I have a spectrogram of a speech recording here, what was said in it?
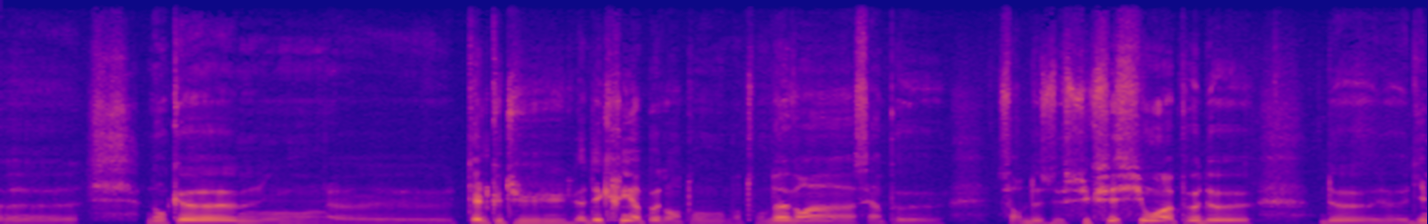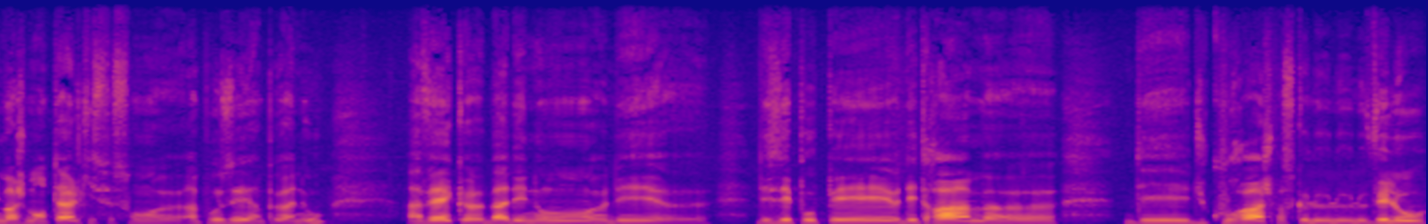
Euh, donc, euh, euh, tel que tu l'as décrit un peu dans ton, dans ton œuvre, hein, c'est un peu une sorte de, succession un peu de, d'images mentales qui se sont imposées un peu à nous, avec bah, des noms, des, des, épopées, des drames, des, du courage, parce que le, le, vélo,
